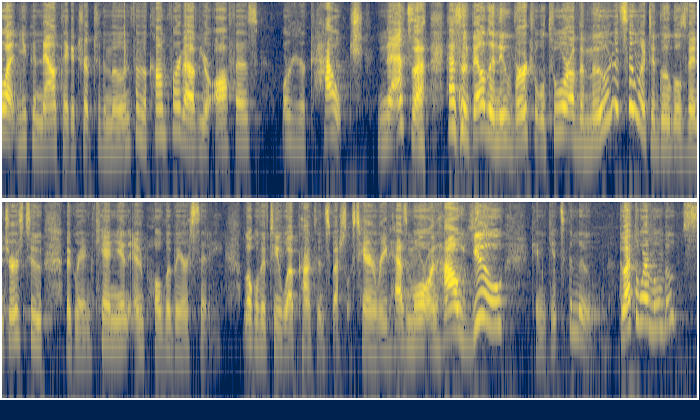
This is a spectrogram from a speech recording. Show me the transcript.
what? You can now take a trip to the moon from the comfort of your office or your couch. NASA has unveiled a new virtual tour of the moon. It's similar to Google's ventures to the Grand Canyon and Polar Bear City. Local 15 web content specialist Taryn Reed has more on how you can get to the moon. Do I have to wear moon boots?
